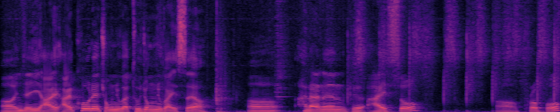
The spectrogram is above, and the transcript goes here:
어, 이제 이 알, 알코올의 종류가 두 종류가 있어요. 어, 하나는 그 아이소, 어, 프로포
